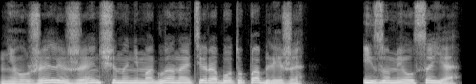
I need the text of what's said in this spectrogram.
Неужели женщина не могла найти работу поближе? Изумился я.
